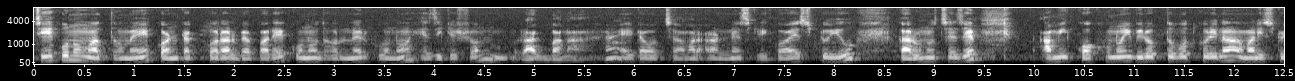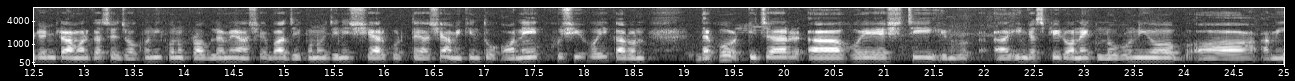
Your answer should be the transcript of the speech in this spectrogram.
যে কোনো মাধ্যমে কন্ট্যাক্ট করার ব্যাপারে কোনো ধরনের কোনো হেজিটেশন রাখবা না। হ্যাঁ এটা হচ্ছে আমার আর্নেস্ট রিকোয়েস্ট টু ইউ কারণ হচ্ছে যে, আমি কখনোই বিরক্ত বোধ করি না। আমার স্টুডেন্টরা আমার কাছে যখনই কোনো প্রবলেমে আসে বা যে কোনো জিনিস শেয়ার করতে আসে, আমি কিন্তু অনেক খুশি হই। কারণ দেখো টিচার হয়ে এসছি। ইন্ডাস্ট্রির অনেক লোভনীয় আমি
